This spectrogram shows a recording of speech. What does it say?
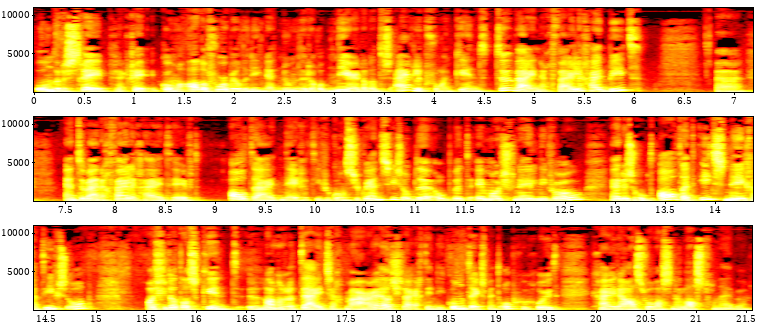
onder de streep komen alle voorbeelden die ik net noemde erop neer dat het dus eigenlijk voor een kind te weinig veiligheid biedt. Uh, en te weinig veiligheid heeft altijd negatieve consequenties op, de, op het emotionele niveau. He, dus roept altijd iets negatiefs op. Als je dat als kind eh, langere tijd, zeg maar, als je daar echt in die context bent opgegroeid, ga je daar als volwassene last van hebben.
